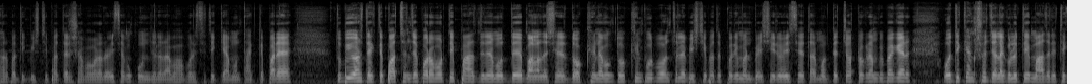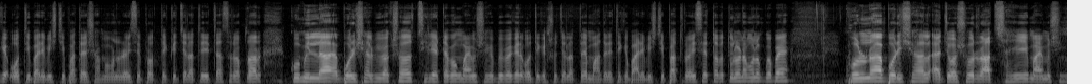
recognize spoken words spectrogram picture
সর্বাধিক বৃষ্টিপাতের সম্ভাবনা রয়েছে এবং কোন জেলার আবহাওয়া পরিস্থিতি কেমন থাকতে পারে? তো ভিউয়ার্স দেখতে পাচ্ছেন যে পরবর্তী পাঁচ দিনের মধ্যে বাংলাদেশের দক্ষিণ এবং দক্ষিণ পূর্ব অঞ্চলে বৃষ্টিপাতের পরিমাণ বেশি রয়েছে। তার মধ্যে চট্টগ্রাম বিভাগের অধিকাংশ জেলাগুলিতে মাঝারি থেকে অতি ভারী বৃষ্টিপাতের সম্ভাবনা রয়েছে। প্রত্যেকটি জেলাতেই তাছাড়া আপনার কুমিল্লা, বরিশাল বিভাগ সহ সিলেট এবং ময়মনসিংহ বিভাগের অধিকাংশ জেলাতে মাঝারি থেকে ভারী বৃষ্টিপাত রয়েছে। তবে তুলনামূলকভাবে খুলনা, বরিশাল যশোর, রাজশাহী, ময়মনসিংহ,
